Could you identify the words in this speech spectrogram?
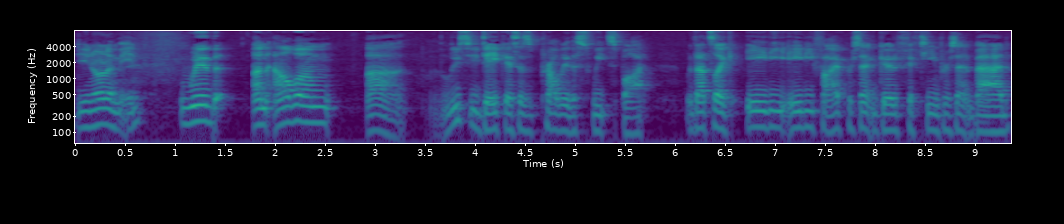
Do you know what I mean? with an album uh lucy dacus is probably the sweet spot but that's like 80 85% good 15% bad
